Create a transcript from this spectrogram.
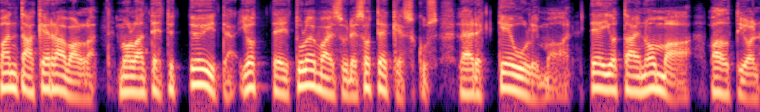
Vantaa Keravalla me ollaan tehty töitä, jottei tulevaisuuden sotekeskus lähde keulimaan. Tee jotain omaa valtion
